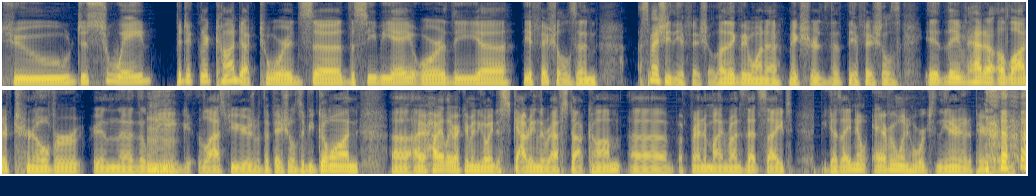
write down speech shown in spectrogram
to dissuade particular conduct towards uh, the CBA or the uh, the officials, and especially the officials. I think they want to make sure that the officials it, they've had a, a lot of turnover in the, the Mhm. league the last few years with officials. If you go on, uh, I highly recommend going to scoutingtherefs.com. Uh, a friend of mine runs that site because I know everyone who works in the internet apparently,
